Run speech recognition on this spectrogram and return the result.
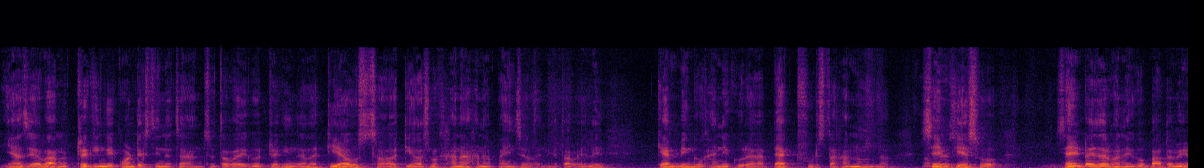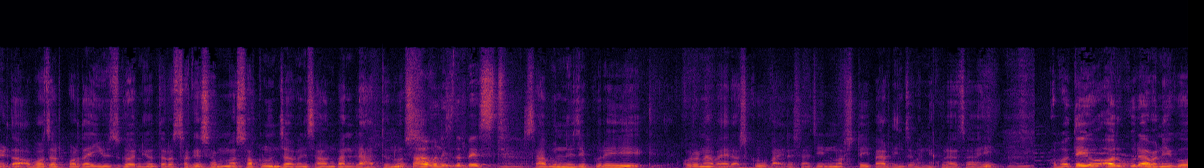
यहाँ चाहिँ अब हाम्रो ट्रेकिङकै कन्टेक्स्ट दिन चाहन्छु। तपाईँको ट्रेकिङ जाँदा टी हाउस छ। टी हाउसमा खाना खाना पाइन्छ भने तपाईँले क्याम्पिङको खानेकुरा प्याक्ड फुड्स त खानुहुन्न। सेम. केस हो। सेनिटाइजर भनेको बाटोमा हिँड्दा अपोजट पर्दा युज गर्ने हो। तर सकेसम्म सक्नुहुन्छ भने साबुन पानीले हात धुनुहोस्। साबुन इज द बेस्ट। साबुनले चाहिँ पुरै कोरोना भाइरसको भाइरसलाई चाहिँ नष्टै पारिदिन्छ भन्ने कुरा छ है। अब त्यही हो अरू कुरा भनेको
